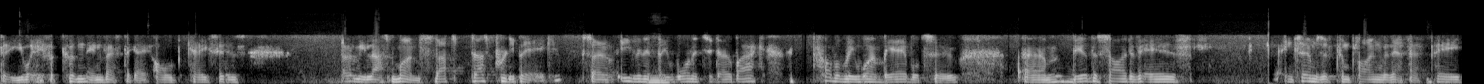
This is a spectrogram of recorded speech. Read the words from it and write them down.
that UEFA couldn't investigate old cases only last month, that's that's pretty big. So even if they mm. wanted to go back, they probably won't be able to. Um, the other side of it is in terms of complying with FFP,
